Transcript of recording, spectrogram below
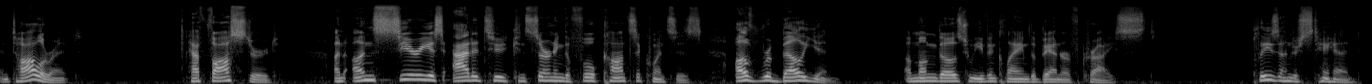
and tolerant, have fostered an unserious attitude concerning the full consequences of rebellion among those who even claim the banner of Christ. Please understand,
